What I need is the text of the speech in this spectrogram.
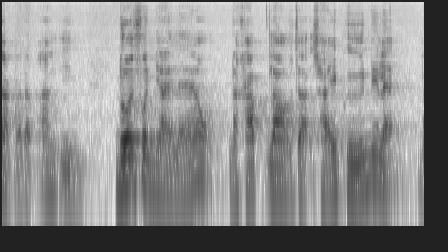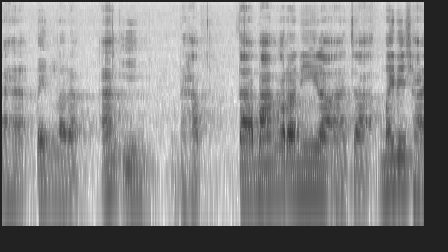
จากระดับอ้างอิง โดยส่วนใหญ่แล้วนะครับ เราจะใช้พื้นนี่แหละนะฮะเป็นระดับอ้างอิงนะครับ แต่บางกรณีเราอาจจะไม่ได้ใช้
